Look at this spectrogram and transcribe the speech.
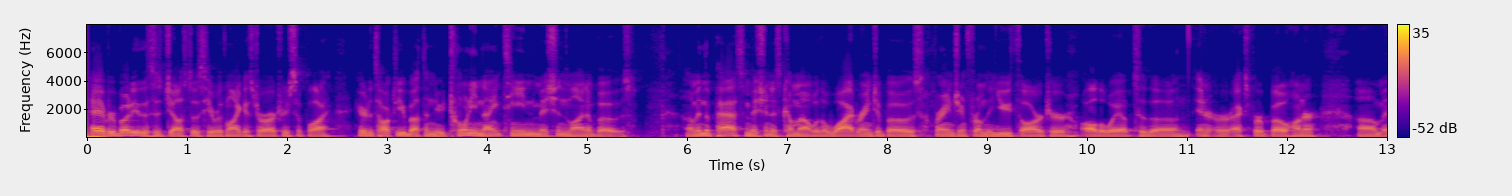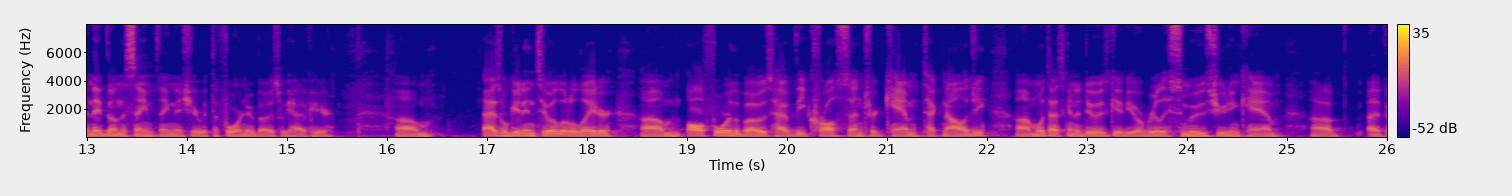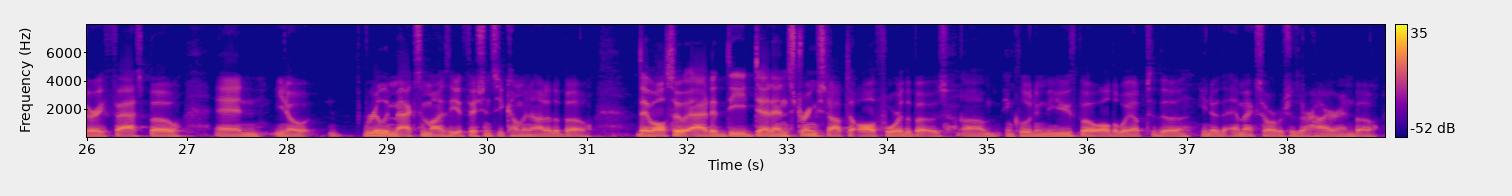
Hey everybody, this is Justus here with Lancaster Archery Supply, here to talk to you about the new 2019 Mission line of bows. Um, in the past, Mission has come out with a wide range of bows, ranging from the youth archer all the way up to the expert bow hunter, um, and they've done the same thing this year with the four new bows we have here. Um, as we'll get into a little later, um, all four of the bows have the cross-centric cam technology. Um, what that's going to do is give you a really smooth shooting cam, uh, a very fast bow, and you know really maximize the efficiency coming out of the bow. They've also added the dead end string stop to all four of the bows, um, including the youth bow all the way up to the, you know, the MXR, which is our higher end bow.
